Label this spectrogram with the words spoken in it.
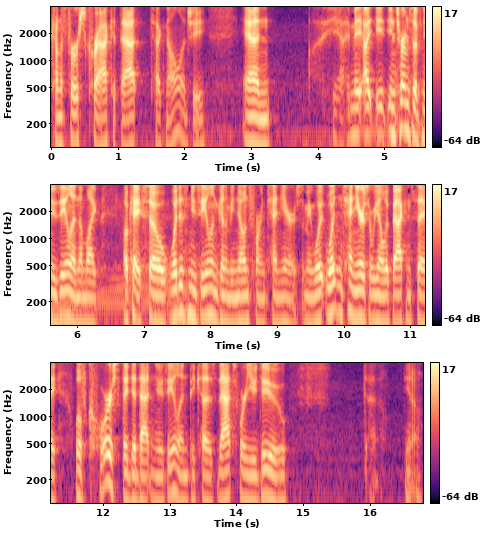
kind of first crack at that technology, and yeah, may, I, in terms of New Zealand, I'm like, okay, so what is New Zealand going to be known for in 10 years? I mean, what, what in 10 years are we going to look back and say, well, of course they did that in New Zealand because that's where you do, uh, you know,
